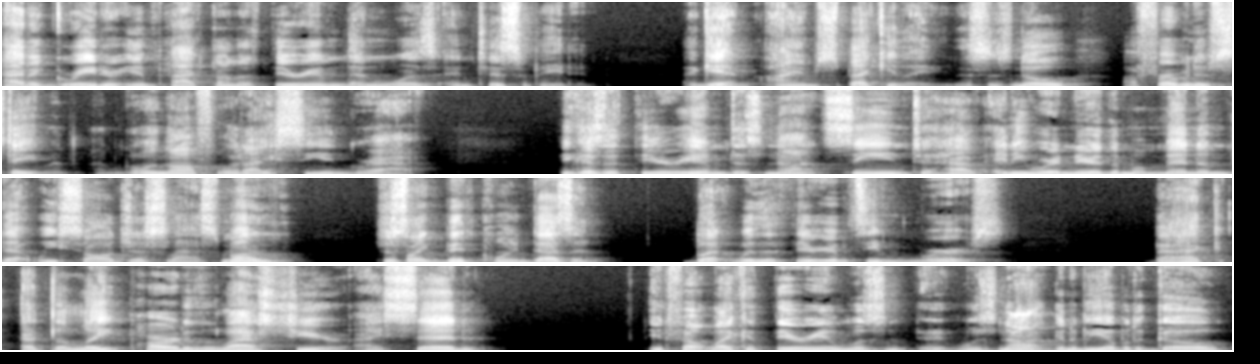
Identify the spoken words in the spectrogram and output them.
had a greater impact on Ethereum than was anticipated. Again, I am speculating. This is no affirmative statement. I'm going off what I see in graph because Ethereum does not seem to have anywhere near the momentum that we saw just last month, just like Bitcoin doesn't. But with Ethereum, it's even worse. Back at the late part of the last year, I said it felt like Ethereum was it was not going to be able to go.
